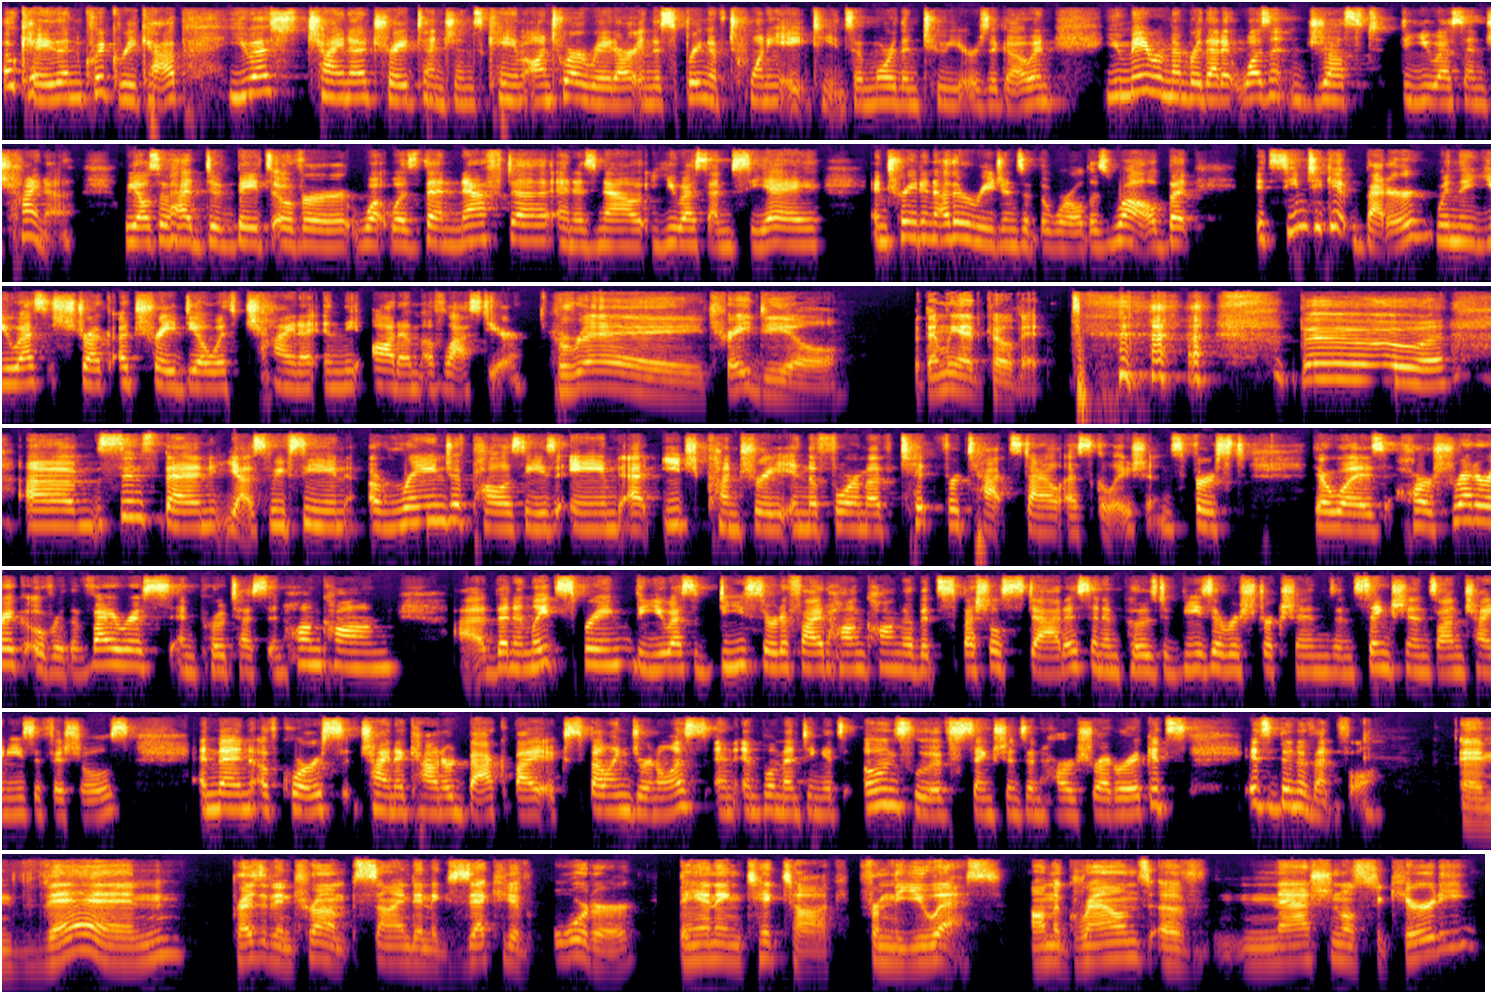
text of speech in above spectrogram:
Okay, then quick recap. US China trade tensions came onto our radar in the spring of 2018, so more than two years ago. And you may remember that it wasn't just the US and China. We also had debates over what was then NAFTA and is now USMCA and trade in other regions of the world as well. But it seemed to get better when the US struck a trade deal with China in the autumn of last year. Hooray, trade deal. But then we had COVID. Boo. Um, since then, yes, we've seen a range of policies aimed at each country in the form of tit for tat style escalations. First, there was harsh rhetoric over the virus and protests in Hong Kong. Uh, then in late spring, the US decertified Hong Kong of its special status and imposed visa restrictions and sanctions on Chinese officials. And then, of course, China countered back by expelling journalists and implementing its own slew of sanctions and harsh rhetoric. It's it's been eventful. And then President Trump signed an executive order banning TikTok from the US on the grounds of national security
